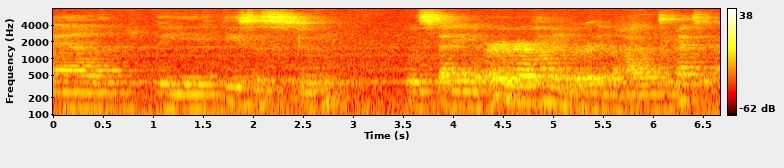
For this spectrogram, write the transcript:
And the thesis student was studying a very rare hummingbird in the highlands of Mexico.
